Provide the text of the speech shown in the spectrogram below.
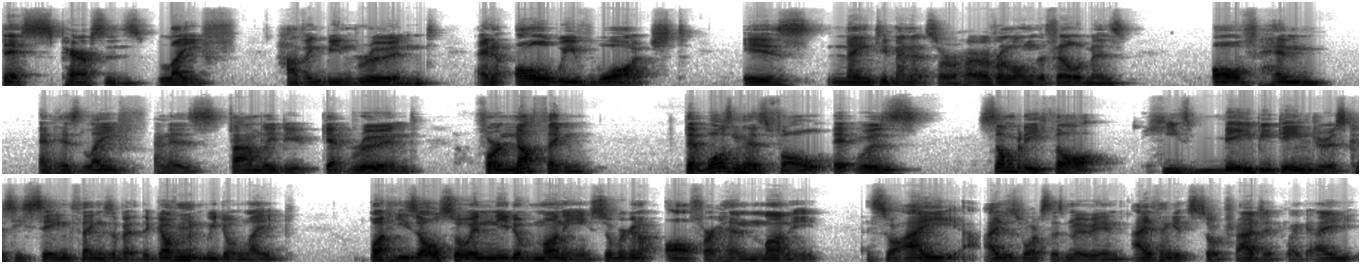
this person's life having been ruined, and all we've watched is ninety minutes or however long the film is of him and his life and his family be, get ruined for nothing that wasn't his fault. It was somebody thought he's maybe dangerous because he's saying things about the government we don't like, but he's also in need of money, so we're going to offer him money. So I I just watched this movie and I think it's so tragic. Like I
